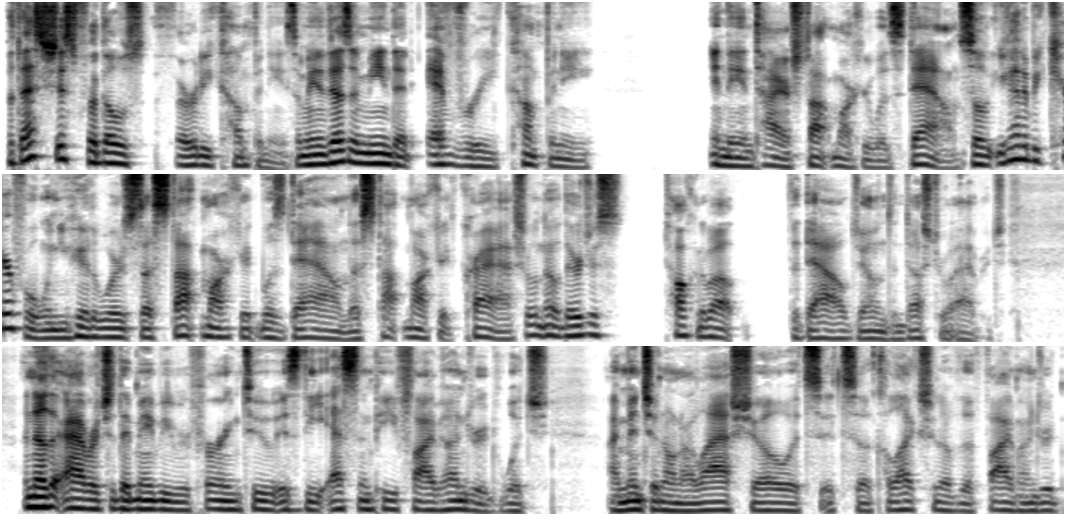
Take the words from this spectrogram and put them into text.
But that's just for those 30 companies. I mean, it doesn't mean that every company in the entire stock market was down. So you got to be careful when you hear the words the stock market was down, the stock market crashed. Well, no, they're just talking about the Dow Jones Industrial Average. Another average that they may be referring to is the S&P 500, which I mentioned on our last show. It's it's a collection of the 500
